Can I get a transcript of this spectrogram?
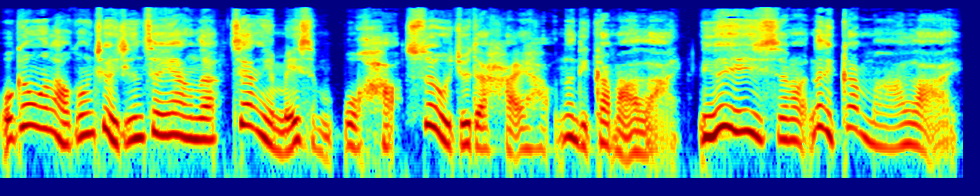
我跟我老公就已经这样了，这样也没什么不好，所以我觉得还好。那你干嘛来？你的意思吗？那你干嘛来？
